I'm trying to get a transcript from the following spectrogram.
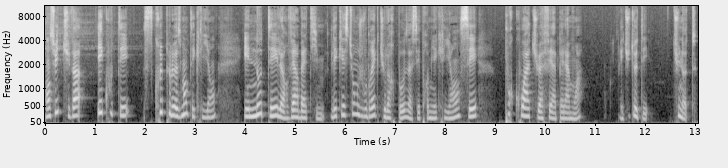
Ensuite, tu vas écouter scrupuleusement tes clients et noter leur verbatim. Les questions que je voudrais que tu leur poses à ces premiers clients, c'est pourquoi tu as fait appel à moi? Et tu te tais, tu notes.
